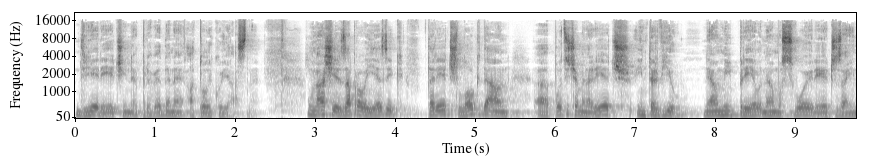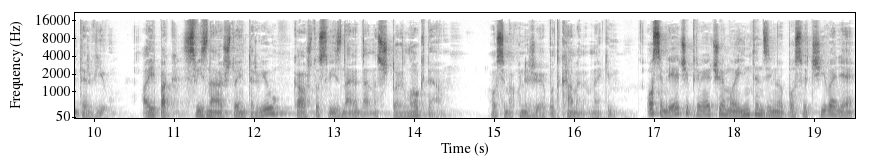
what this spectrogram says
Dvije riječi neprevedene, a toliko jasne. U naš je zapravo jezik, ta riječ lockdown podsjeća me na riječ intervju. Nemamo mi prijevod, nemamo svoju riječ za intervju. A ipak svi znaju što je intervju, kao što svi znaju danas što je lockdown. Osim ako ne žive pod kamenom nekim. Osim riječi primjećujemo i intenzivno posvećivanje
